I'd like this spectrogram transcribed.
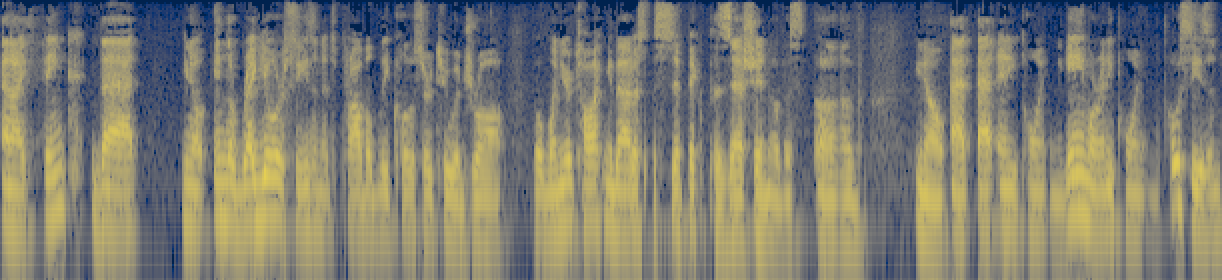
And I think that, you know, in the regular season, it's probably closer to a draw. But when you're talking about a specific possession of a, of, you know, at, at any point in the game or any point in the postseason,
